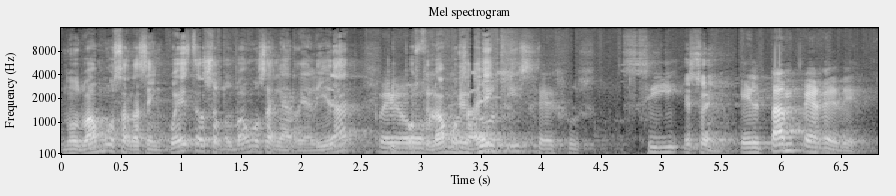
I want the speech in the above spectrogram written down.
nos vamos a las encuestas o nos vamos a la realidad y postulamos a X. Jesús, sí, el PAN PRD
